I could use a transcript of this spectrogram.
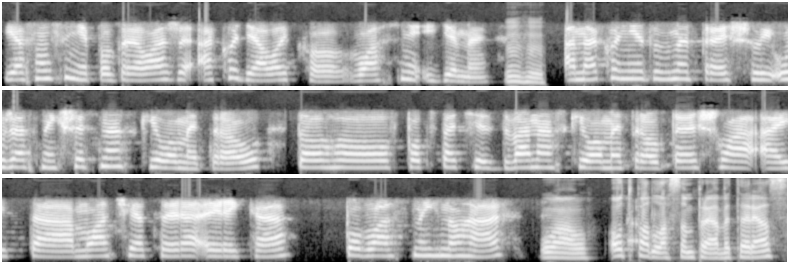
ja som si nepozrela, že ako ďaleko vlastne ideme. Uh-huh. A nakoniec sme prešli úžasných 16 kilometrov. Toho v podstate 12 kilometrov prešla aj tá mladšia dcera Erika po vlastných nohách. Wow, odpadla som práve teraz.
